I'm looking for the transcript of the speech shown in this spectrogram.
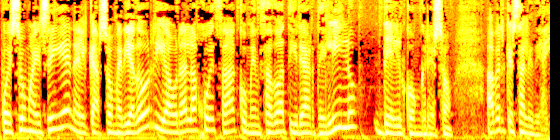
Pues suma y sigue en el caso mediador y ahora la jueza ha comenzado a tirar del hilo del Congreso. A ver qué sale de ahí.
